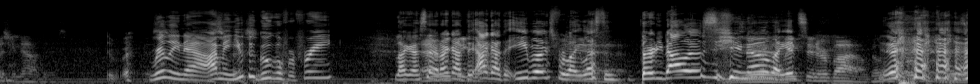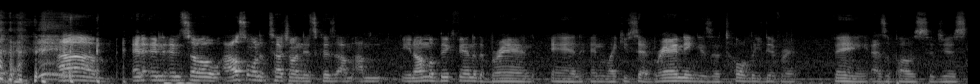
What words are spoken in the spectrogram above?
especially nowadays. really now. I mean, you could Google for free. Like I said, I got the Everything I got the ebooks for like less than thirty dollars. You know, Yeah. like Links it's in her bio. Go get those. um, and, and, and so I also want to touch on this because I'm, I'm you know I'm a big fan of the brand and and like you said branding is a totally different thing as opposed to just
